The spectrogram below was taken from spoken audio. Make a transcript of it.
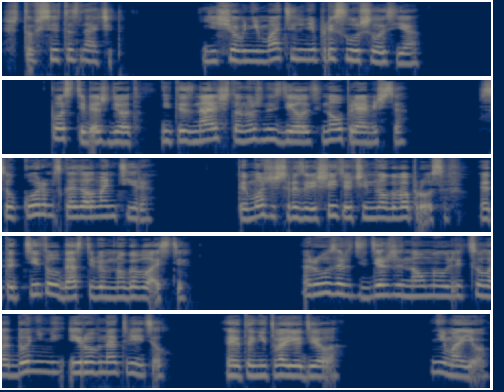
Что все это значит? Еще внимательнее прислушалась я. Пост тебя ждет, и ты знаешь, что нужно сделать, но упрямишься. С укором сказал Мантира. Ты можешь разрешить очень много вопросов. Этот титул даст тебе много власти. Рузард сдержанно умыл лицо ладонями и ровно ответил. Это не твое дело. Не мое.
